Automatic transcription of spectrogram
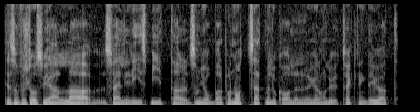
det som förstås vi alla sväljer isbitar som jobbar på något sätt med lokal eller regional utveckling det är ju att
